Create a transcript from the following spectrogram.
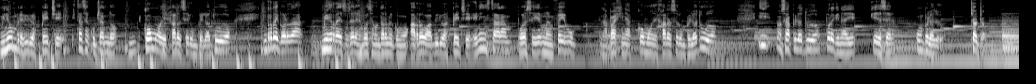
Mi nombre es Viro Espeche, estás escuchando Cómo dejar de ser un pelotudo. Recordá, mis redes sociales puedes encontrarme como arroba Viro Espeche en Instagram, puedes seguirme en Facebook en la página Cómo dejar de ser un pelotudo. Y no seas pelotudo porque nadie quiere ser un pelotudo. Chau chau.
